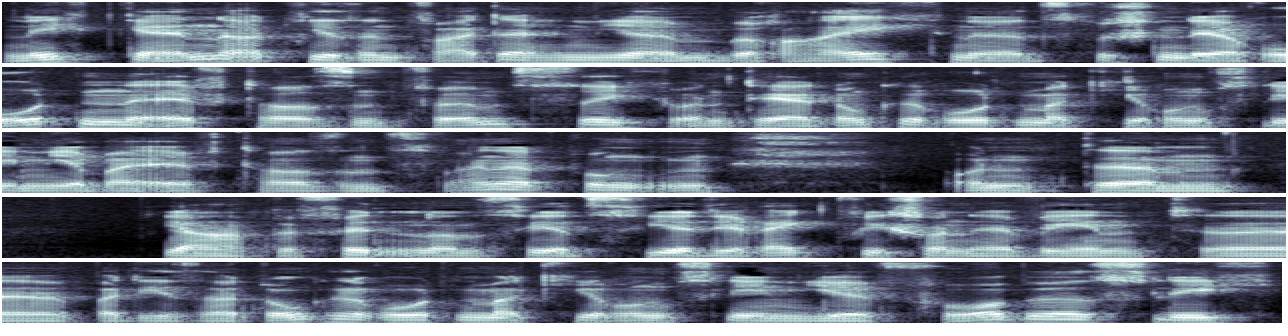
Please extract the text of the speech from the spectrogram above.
nicht geändert. Wir sind weiterhin hier im Bereich ne, zwischen der roten 11.050 und der dunkelroten Markierungslinie bei 11.200 Punkten und ähm, ja, befinden uns jetzt hier direkt, wie schon erwähnt, äh, bei dieser dunkelroten Markierungslinie vorbürstlich.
